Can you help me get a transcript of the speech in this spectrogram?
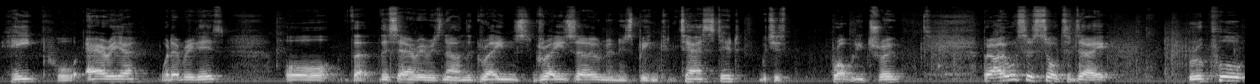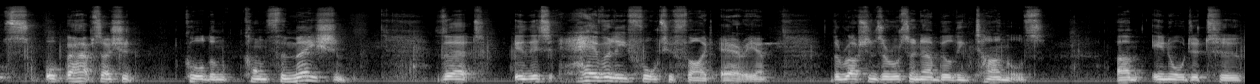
heap or area, whatever it is, or that this area is now in the grains, grey zone and is being contested, which is probably true. But I also saw today reports, or perhaps I should call them confirmation, that in this heavily fortified area, the Russians are also now building tunnels um, in order to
